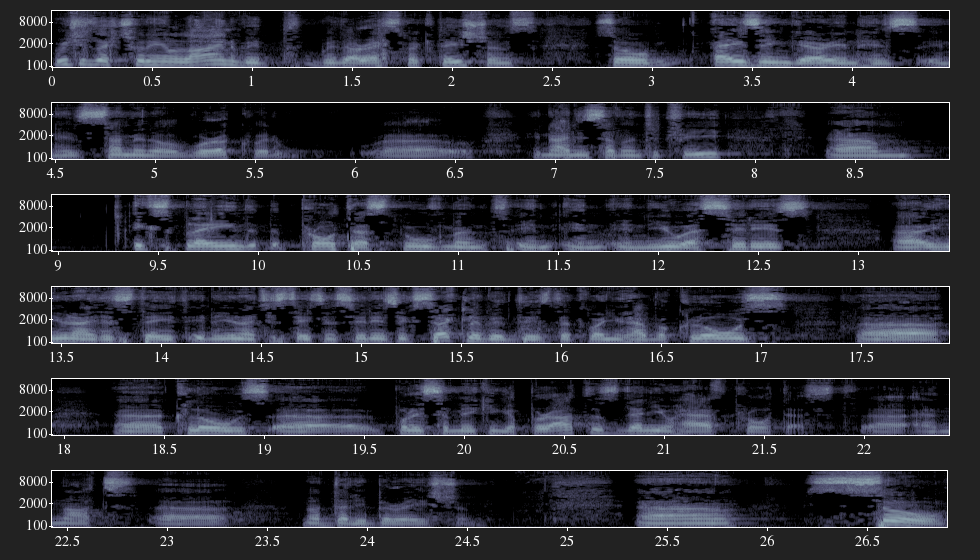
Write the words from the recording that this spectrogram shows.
which is actually in line with, with our expectations. So Eisinger, in his, in his seminal work in 1973, um, explained the protest movement in, in, in U.S. cities, uh, in United States, in the United States and cities, exactly with this, that when you have a close uh, uh, close uh, policy-making apparatus, then you have protest uh, and not, not deliberation. so,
